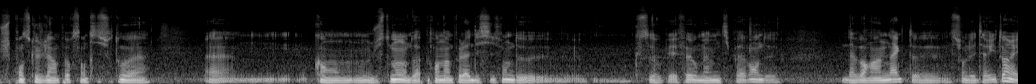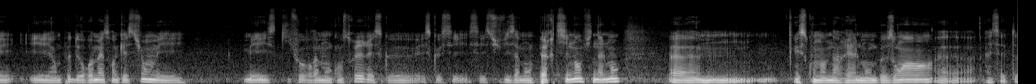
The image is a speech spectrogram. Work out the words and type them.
je pense que je l'ai un peu ressenti surtout euh, quand justement on doit prendre un peu la décision de, que ce soit au PFE ou même un petit peu avant, d'avoir un acte euh, sur le territoire et, un peu de remettre en question mais, mais ce qu'il faut vraiment construire? Est-ce que c'est -ce c'est suffisamment pertinent finalement? Euh, Est-ce qu'on en a réellement besoin euh, à, cette,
